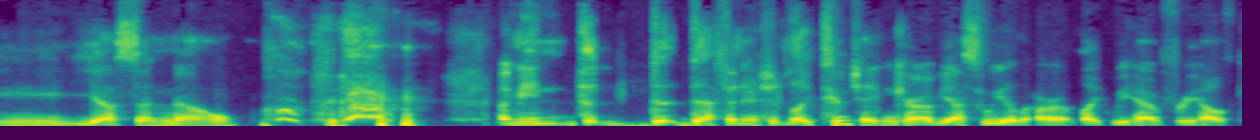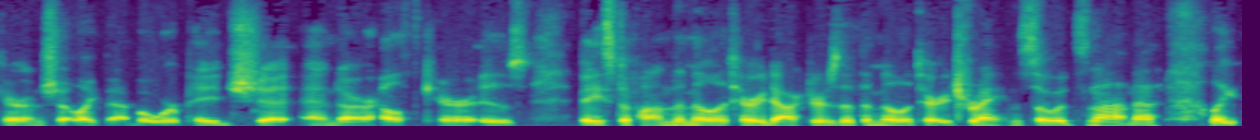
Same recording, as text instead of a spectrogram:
Yes and no. I mean the d- definition like two taken care of yes we are like we have free health care and shit like that but we're paid shit and our health care is based upon the military doctors that the military trains. So it's not ne- like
